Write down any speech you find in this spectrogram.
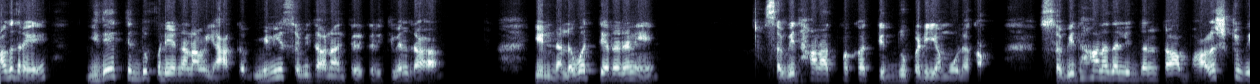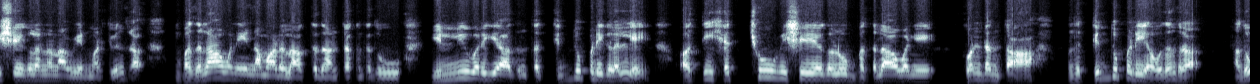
ಹಾಗಾದ್ರೆ ಇದೇ ತಿದ್ದುಪಡಿಯನ್ನ ನಾವು ಯಾಕೆ ಮಿನಿ ಸಂವಿಧಾನ ಅಂತ ಹೇಳಿ ಕರಿತೀವಿ ಅಂದ್ರ, ಈ ನಲವತ್ತೆರಡನೇ ಸಂವಿಧಾನಾತ್ಮಕ ತಿದ್ದುಪಡಿಯ ಮೂಲಕ ಸಂವಿಧಾನದಲ್ಲಿದ್ದಂತ ಬಹಳಷ್ಟು ವಿಷಯಗಳನ್ನ ನಾವ್ ಏನ್ ಮಾಡ್ತೀವಿ ಅಂದ್ರ ಬದಲಾವಣೆಯನ್ನ ಮಾಡಲಾಗ್ತದ ಅಂತಕ್ಕಂಥದ್ದು. ಇಲ್ಲಿವರೆಗೆ ಆದಂತ ತಿದ್ದುಪಡಿಗಳಲ್ಲಿ ಅತಿ ಹೆಚ್ಚು ವಿಷಯಗಳು ಬದಲಾವಣೆಗೊಂಡಂತ ಒಂದು ತಿದ್ದುಪಡಿ ಯಾವುದಂದ್ರ ಅದು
